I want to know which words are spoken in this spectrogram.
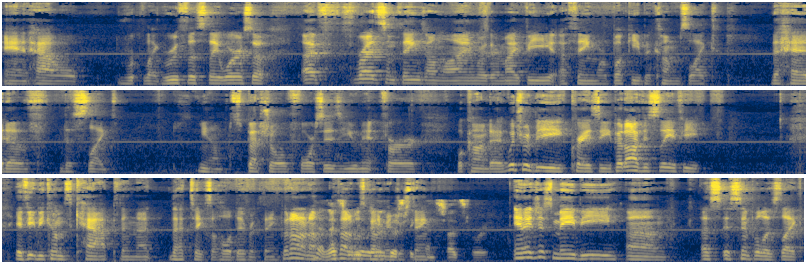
and how like ruthless they were. So I've read some things online where there might be a thing where Bucky becomes like the head of this like you know special forces unit for Wakanda, which would be crazy. But obviously, if he if he becomes Cap, then that that takes a whole different thing. But I don't know. Yeah, I thought it was kind of interesting. And it just may be um, as, as simple as like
